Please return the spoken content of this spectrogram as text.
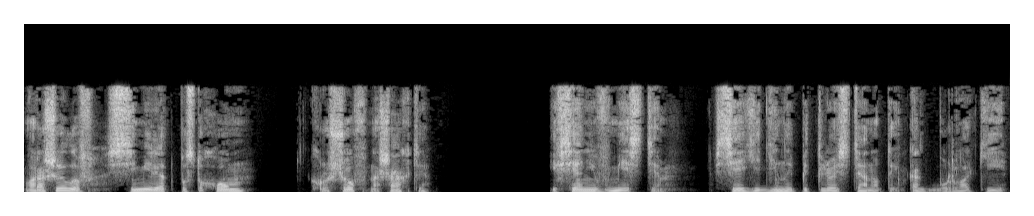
Ворошилов с семи лет пастухом, Хрущев на шахте. И все они вместе, все единой петлей стянуты, как бурлаки.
